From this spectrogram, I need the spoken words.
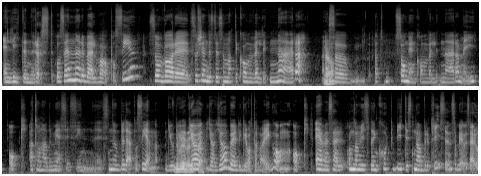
en liten röst. Och sen när det väl var på scen så, var det, så kändes det som att det kom väldigt nära. Ja. Alltså att sången kom väldigt nära mig och att hon hade med sig sin eh, snubbe där på scen. Gjorde Det att jag, ja, jag började gråta varje gång och även så här om de visade en kort bit i snabbreprisen så blev det så här!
